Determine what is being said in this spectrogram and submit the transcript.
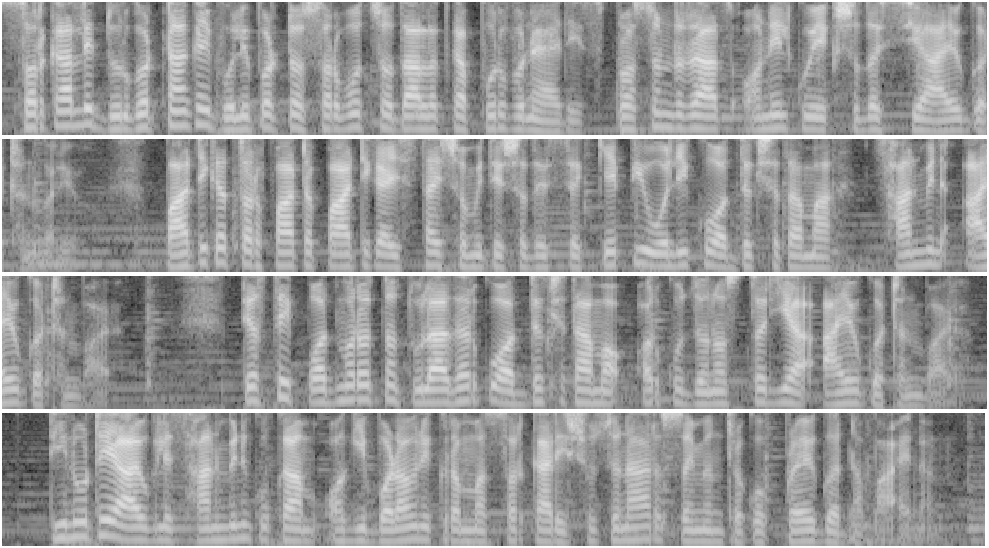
सरकारले दुर्घटनाकै भोलिपल्ट सर्वोच्च अदालतका पूर्व न्यायाधीश प्रचण्डराज अनिलको एक सदस्यीय आयोग गठन गर्यो। पार्टीका तर्फबाट पार्टीका स्थायी समिति सदस्य केपी ओलीको अध्यक्षतामा छानबिन आयोग गठन भयो। त्यस्तै पद्मरत्न तुलाधरको अध्यक्षतामा अर्को जनस्तरीय आयोग गठन भयो। तीनवटै आयोगले छानबिनको काम अघि बढाउने क्रममा सरकारी सूचना र संयन्त्रको प्रयोग गर्न पाएनन्।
